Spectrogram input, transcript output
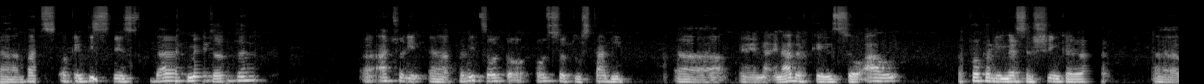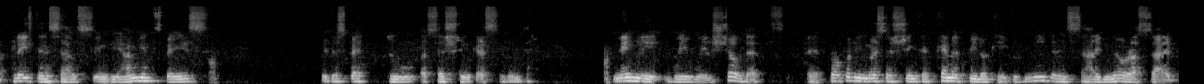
but okay, this is that method uh, actually uh, permits also also to study uh, in another case. So how a properly immersed shrinker uh, place themselves in the ambient space with respect to a shrinker cylinder. Namely, we will show that a properly immersed shrinker cannot be located neither inside nor outside,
